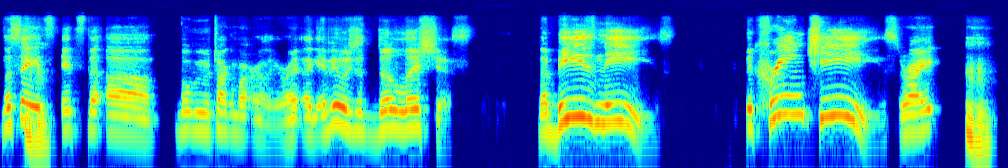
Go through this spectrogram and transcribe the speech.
Let's say Mm-hmm. it's it's the uh what we were talking about earlier, right? Like if it was just delicious, the bee's knees, the cream cheese, right? Mhm.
